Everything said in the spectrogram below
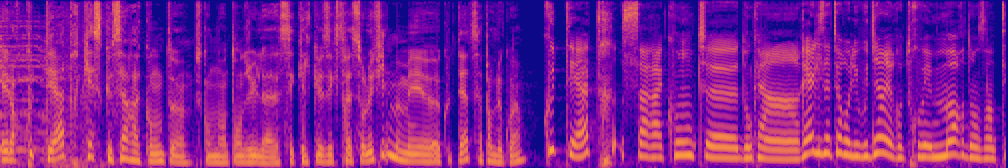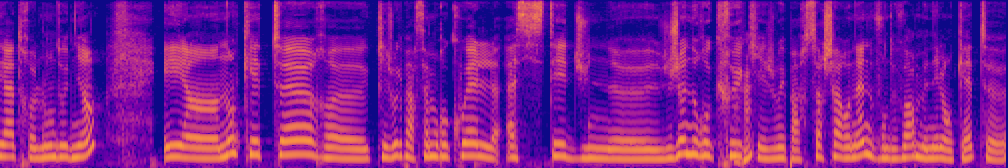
Et alors, Coup de théâtre, qu'est-ce que ça raconte? Parce qu'on a entendu là, c'est quelques extraits sur le film, mais euh, Coup de théâtre, ça parle de quoi? Coup de théâtre, ça raconte euh, donc un réalisateur hollywoodien est retrouvé mort dans un théâtre londonien et un enquêteur euh, qui est joué par Sam Rockwell, assisté d'une euh, jeune recrue Mhm. qui est jouée par Saoirse Ronan, vont devoir mener l'enquête euh,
